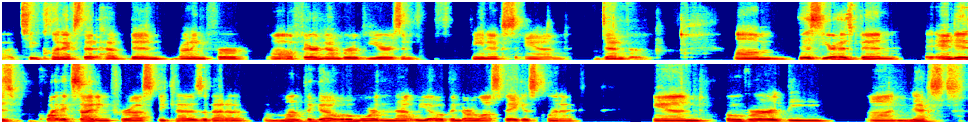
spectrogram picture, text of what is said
uh, two clinics that have been running for uh, a fair number of years in Phoenix and Denver. Um, this year has been and is quite exciting for us because about a, a, month ago, a little more than that, we opened our Las Vegas clinic. And over the uh, next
